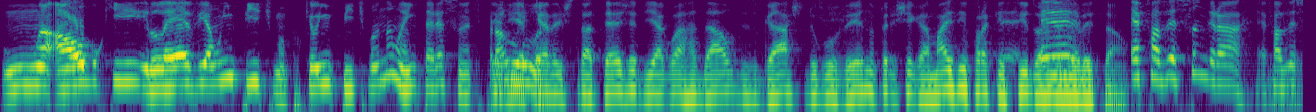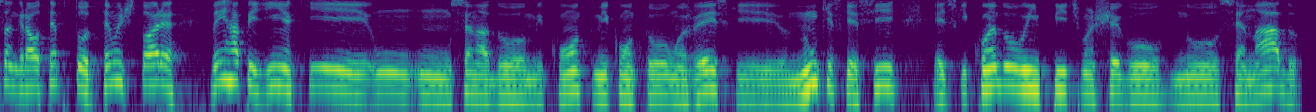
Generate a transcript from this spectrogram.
uma, algo que leve a um impeachment, porque o impeachment não é interessante para Lula. aquela estratégia de aguardar o desgaste do governo para ele chegar mais enfraquecido é, ainda na eleição. É fazer sangrar, é fazer sangrar o tempo todo. Tem uma história bem rapidinha que um, um senador me, conta, me contou uma vez que eu nunca esqueci. Ele disse que quando o impeachment chegou no Senado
